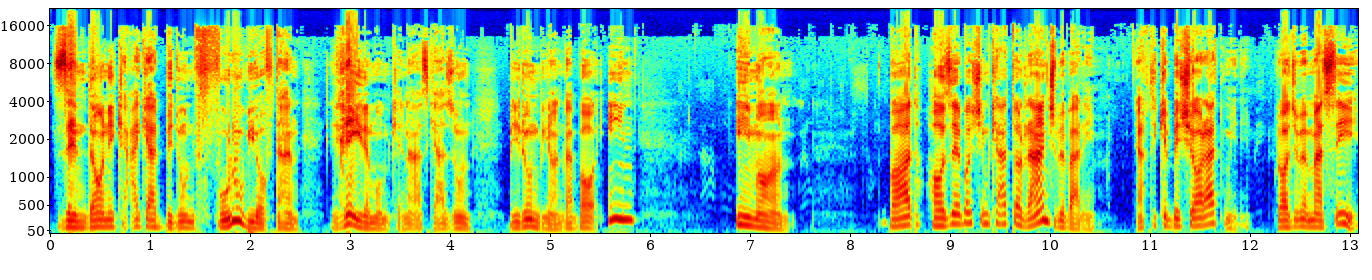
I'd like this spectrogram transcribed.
زندانی که اگر بدون فرو بیفتن غیر ممکنه است که از اون بیرون بیان. و با این ایمان باید حاضر باشیم که حتی رنج ببریم وقتی که بشارت میدیم. راجع به مسیح.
